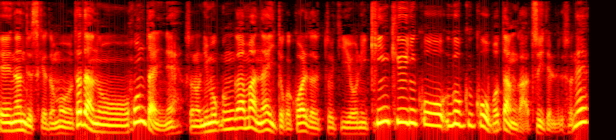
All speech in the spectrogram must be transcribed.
えー、なんですけども、ただあの、本体にね、そのリモコンがまあないとか壊れた時用に、緊急にこう動くこうボタンがついてるんですよね。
